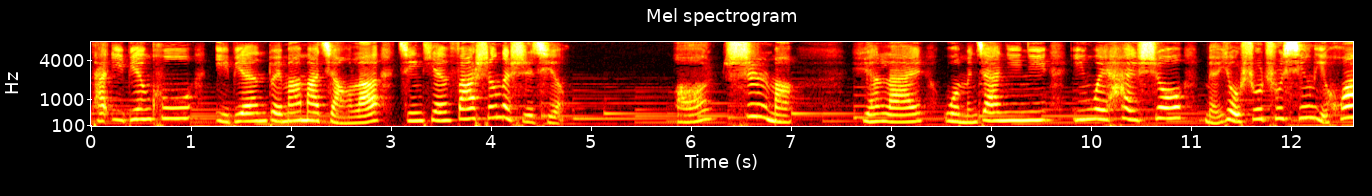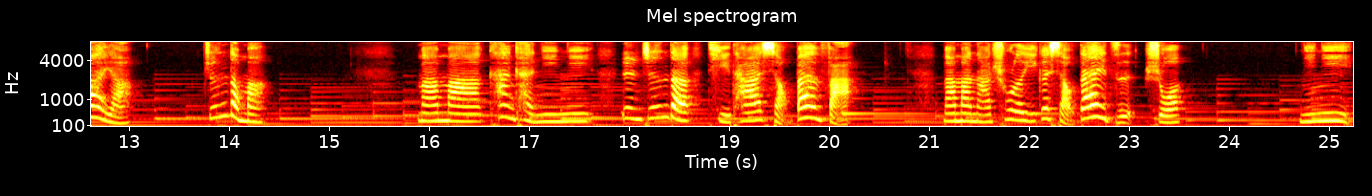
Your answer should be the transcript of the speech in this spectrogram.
她一边哭一边对妈妈讲了今天发生的事情。哦，是吗？原来我们家妮妮因为害羞没有说出心里话呀？真的吗？妈妈看看妮妮，认真的替她想办法。妈妈拿出了一个小袋子，说：“妮妮，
